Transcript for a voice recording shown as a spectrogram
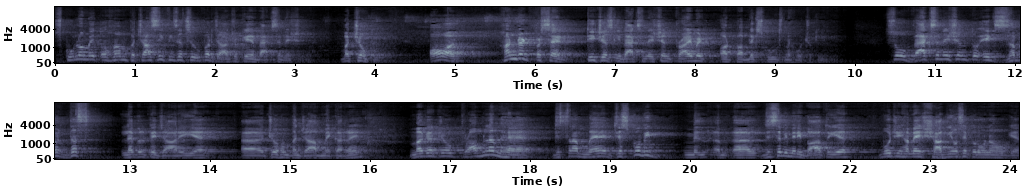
स्कूलों में तो हम पचासी फ़ीसद से ऊपर जा चुके हैं वैक्सीनेशन में बच्चों की। और 100 परसेंट टीचर्स की वैक्सीनेशन प्राइवेट और पब्लिक स्कूल्स में हो चुकी है। सो so, वैक्सीनेशन तो एक ज़बरदस्त लेवल पे जा रही है जो हम पंजाब में कर रहे हैं। मगर जो प्रॉब्लम है, जिस तरह मैं जिसको भी जिससे भी मेरी बात हुई है, वो जी हमें शादियों से कोरोना हो गया,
